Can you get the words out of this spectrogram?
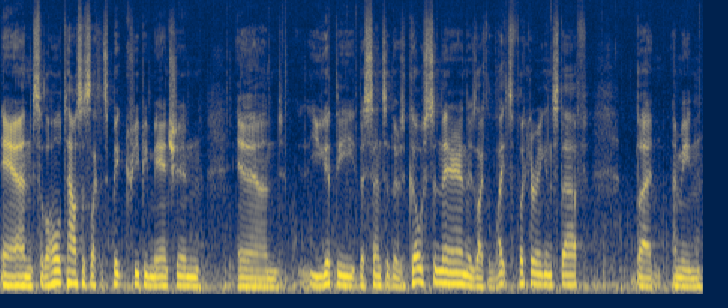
And so the whole house is like this big creepy mansion, and you get the the sense that there's ghosts in there, and there's like lights flickering and stuff. But I mean,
